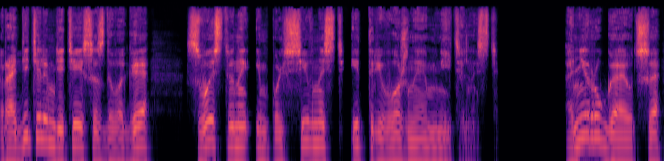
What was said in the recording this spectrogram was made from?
Родителям детей с СДВГ свойственны импульсивность и тревожная мнительность. Они ругаются,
